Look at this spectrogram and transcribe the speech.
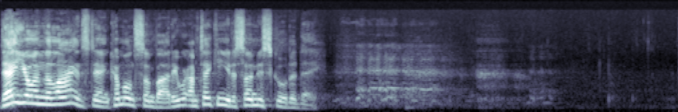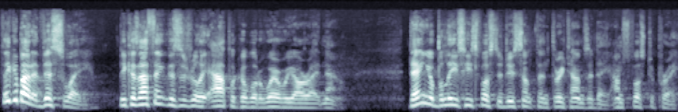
Daniel in the lion's den. Come on, somebody. I'm taking you to Sunday school today. Think about it this way, because I think this is really applicable to where we are right now. Daniel believes he's supposed to do something three times a day. I'm supposed to pray.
